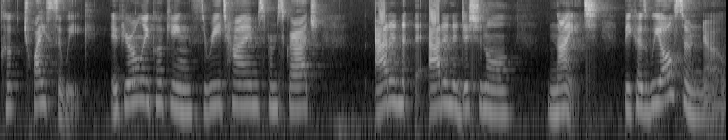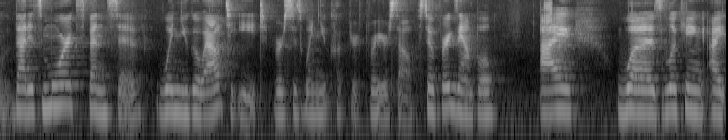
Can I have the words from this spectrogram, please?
cook twice a week if you're only cooking three times from scratch, add an, add an additional night because we also know that it's more expensive when you go out to eat versus when you cook your, for yourself. So, for example, I was looking, I,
